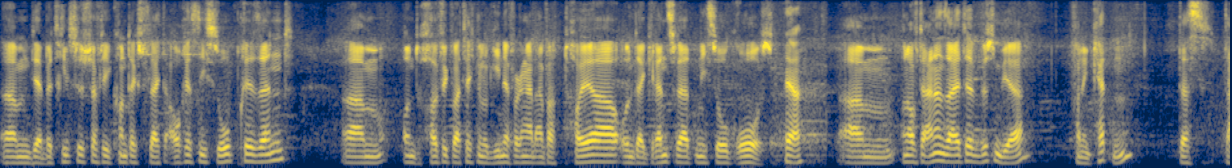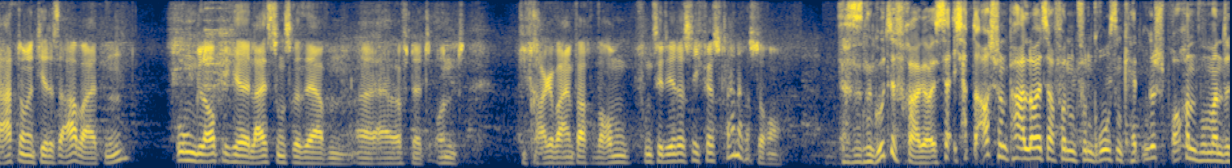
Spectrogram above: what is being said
Ähm, der betriebswirtschaftliche Kontext vielleicht auch jetzt nicht so präsent. Ähm, und häufig war Technologie in der Vergangenheit einfach teuer und der Grenzwert nicht so groß. Ja. Ähm, und auf der anderen Seite wissen wir von den Ketten, dass datenorientiertes Arbeiten unglaubliche Leistungsreserven äh, eröffnet. Und die Frage war einfach, warum funktioniert das nicht für das kleine Restaurant? Das ist eine gute Frage. Ich, ich habe da auch schon ein paar Leute von, von großen Ketten gesprochen, wo man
